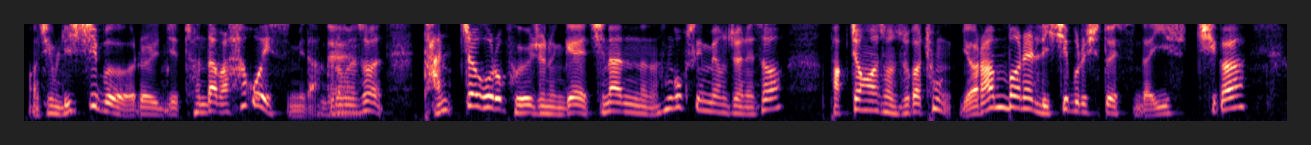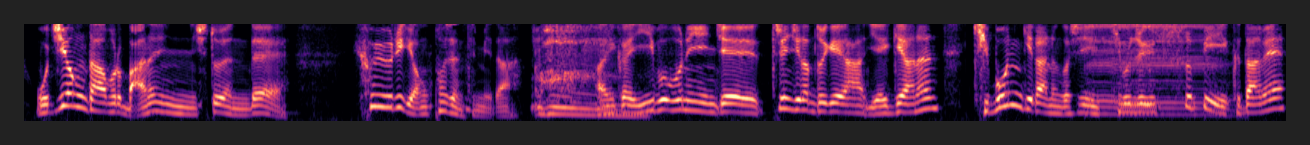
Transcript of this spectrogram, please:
어, 지금 리시브를 이제 전담을 하고 있습니다. 네. 그러면서 단적으로 보여주는 게 지난 흥국생명전에서 박정아 선수가 총 11번의 리시브를 시도했습니다. 이 수치가 오지영 다음으로 많은 시도였는데 효율이 0%입니다. 음. 아, 그러니까 이 부분이 이제 트린지 감독이 얘기하는 기본기라는 것이 음. 기본적인 수비, 그 다음에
